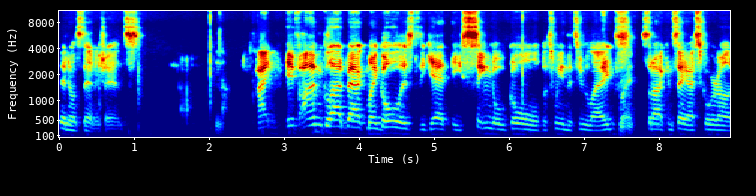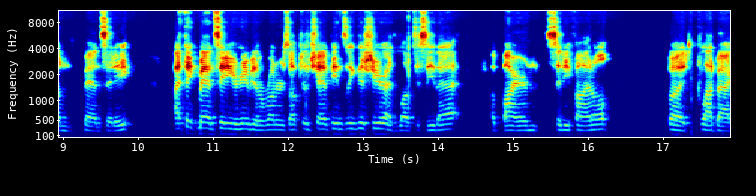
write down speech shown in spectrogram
they don't stand a chance. No. I if I'm Gladbach, my goal is to get a single goal between the two legs, right. so that I can say I scored on Man City. I think Man City are going to be the runners up to the Champions League this year. I'd love to see that a Bayern City final, but Gladbach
